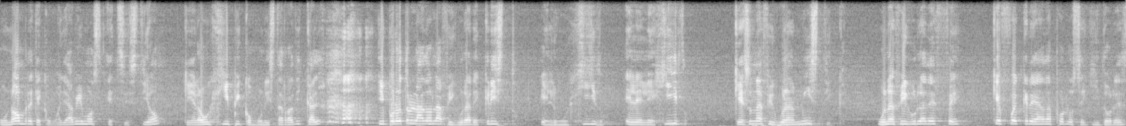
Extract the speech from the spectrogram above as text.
un hombre que como ya vimos existió, que era un hippie comunista radical, y por otro lado la figura de Cristo, el ungido, el elegido, que es una figura mística, una figura de fe que fue creada por los seguidores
